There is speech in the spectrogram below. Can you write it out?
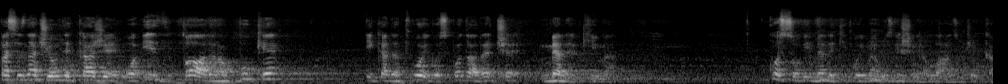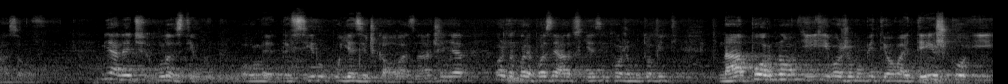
Pa se znači ovdje kaže o iz qala rabbuke i kada tvoj gospodar reče melekima. Ko su ovi meleki koji imaju uzvišenje Allah azuđe kazao? Ja neću ulaziti u ovome tefsiru u jezička ova značenja. Možda ko ne poznaje arapski jezik, može mu to biti naporno i, i može mu biti ovaj teško i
